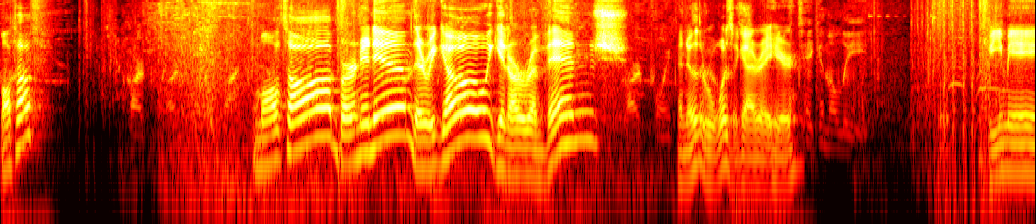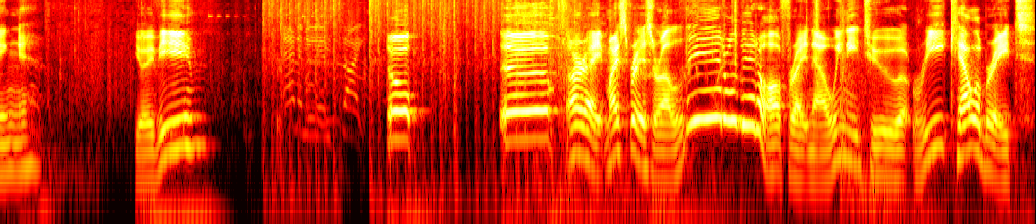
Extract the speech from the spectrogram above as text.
Molotov? Molotov, burning him. There we go. We get our revenge. I know there was a guy right here. Beaming. UAV. Nope. Nope. All right, my sprays are a little bit off right now. We need to recalibrate.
